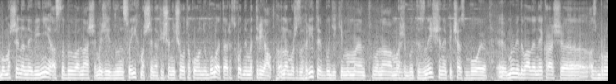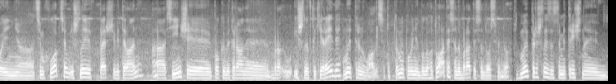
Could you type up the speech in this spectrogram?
Бо машина на війні особливо наша. Ми ж їздили на своїх машинах, і що нічого такого не було. Це розходний матеріал. Вона може згоріти в будь-який момент. Вона може бути знищена під час бою. Е, Ми віддавали найкраще озброєння цим хлопцям. Ішли в перші ветерани. А всі інші, поки ветерани йшли в такі рейди, ми тренувалися. Тобто ми повинні були готуватися, набиратися досвіду. Ми перейшли з асиметричної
